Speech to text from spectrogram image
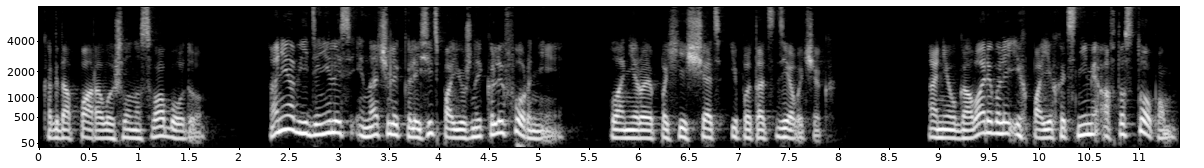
когда пара вышла на свободу, они объединились и начали колесить по Южной Калифорнии, планируя похищать и пытать девочек. Они уговаривали их поехать с ними автостопом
